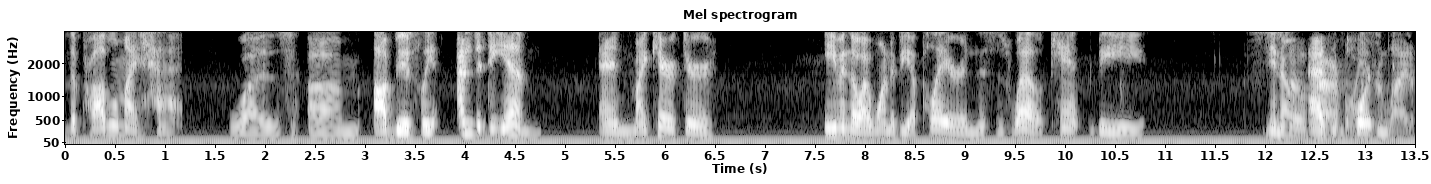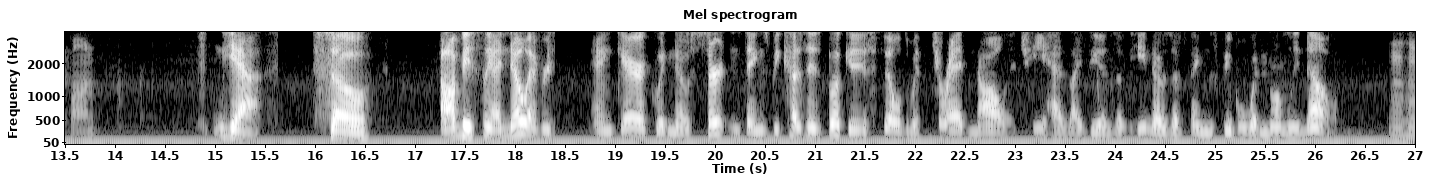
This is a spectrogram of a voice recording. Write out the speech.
the problem i had was um obviously i'm the dm and my character even though i want to be a player in this as well can't be You know, so as important- relied upon. yeah so obviously i know everything and Garrick would know certain things because his book is filled with dread knowledge. He has ideas of he knows of things people wouldn't normally know. hmm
